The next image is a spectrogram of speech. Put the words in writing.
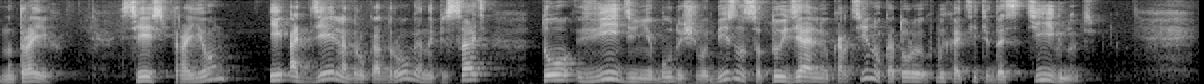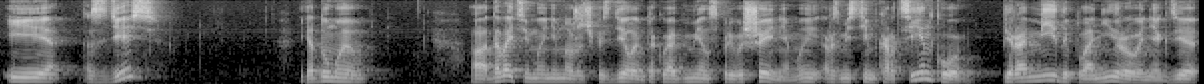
на троих. Сесть втроем и отдельно друг от друга написать то видение будущего бизнеса, ту идеальную картину, которую вы хотите достигнуть. И здесь, я думаю, а, давайте мы немножечко сделаем такой обмен с превышением. Мы разместим картинку пирамиды планирования, где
